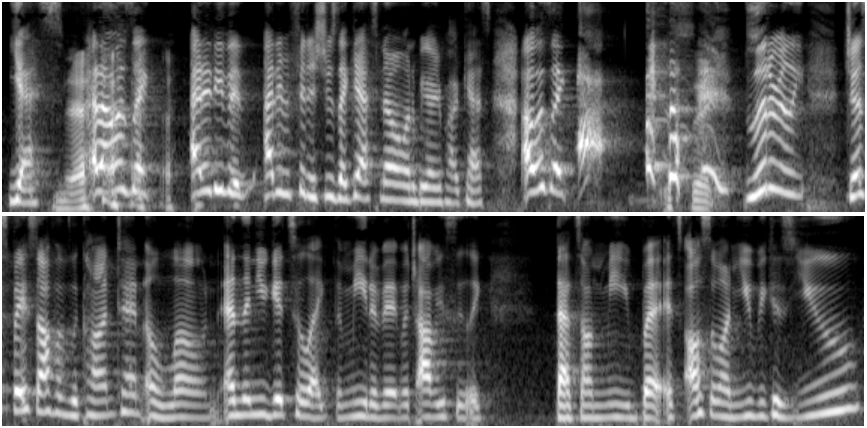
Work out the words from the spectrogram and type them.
"Yes." Yeah. And I was like, I didn't even, I didn't finish. She was like, "Yes, no, I want to be on your podcast." I was like, "Ah!" Literally, just based off of the content alone, and then you get to like the meat of it, which obviously like that's on me, but it's also on you because you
